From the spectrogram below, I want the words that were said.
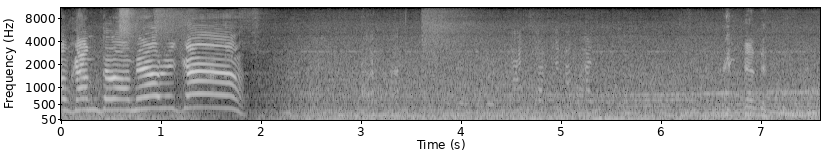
Welcome to America!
